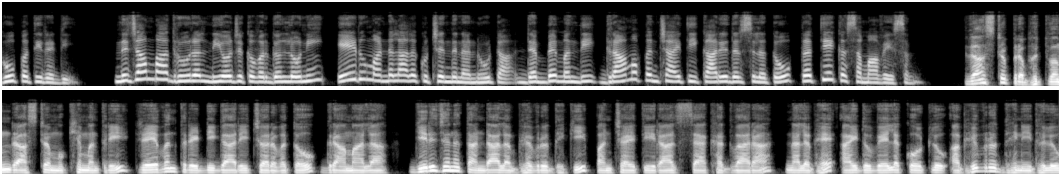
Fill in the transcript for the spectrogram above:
భూపతి రెడ్డి. నిజామాబాద్ రూరల్ నియోజకవర్గంలోని ఏడు మండలాలకు చెందిన నూట డెబ్బై మంది గ్రామ పంచాయతీ కార్యదర్శులతో ప్రత్యేక సమావేశం. రాష్ట్ర ప్రభుత్వం రాష్ట్ర ముఖ్యమంత్రి రేవంత్ రెడ్డి గారి చొరవతో గ్రామాల గిరిజన తండాలభివృద్ధికి పంచాయతీరాజ్ శాఖ ద్వారా నలభై ఐదు వేల కోట్లు అభివృద్ధి నిధులు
